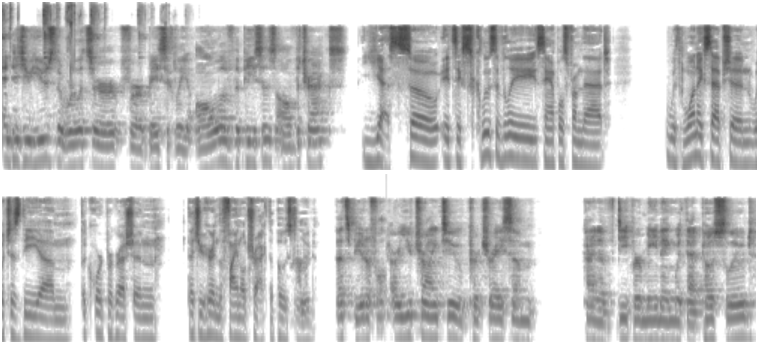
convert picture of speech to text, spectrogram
And did you use the Wurlitzer for basically all of the pieces, all of the tracks? Yes. So it's exclusively samples from that, with one exception, which is the um, the chord progression that you hear in the final track, the postlude. That's beautiful. Are you trying to portray some kind of deeper meaning with that postlude?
